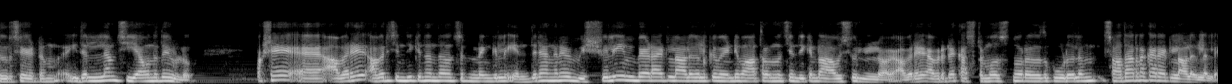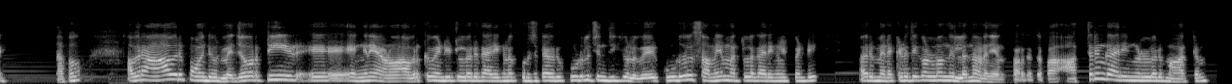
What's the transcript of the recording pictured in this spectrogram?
തീർച്ചയായിട്ടും ഇതെല്ലാം ചെയ്യാവുന്നതേ ഉള്ളൂ. പക്ഷേ അവർ അവർ ചിന്തിക്കുന്ന എന്താണെന്ന് വെച്ചിട്ടുണ്ടെങ്കിൽ എന്തിനാ അങ്ങനെ വിഷ്വലി ഇമ്പേർഡ് ആയിട്ടുള്ള ആളുകൾക്ക് വേണ്ടി മാത്രം ഒന്നും ചിന്തിക്കേണ്ട ആവശ്യമില്ലല്ലോ. അവരെ അവരുടെ കസ്റ്റമേഴ്സ് എന്ന് പറയുന്നത് കൂടുതലും സാധാരണക്കാരായിട്ടുള്ള ആളുകളല്ലേ? അപ്പോൾ അവർ ആ ഒരു പോയിന്റ് മെജോറിറ്റി എങ്ങനെയാണോ അവർക്ക് വേണ്ടിയിട്ടുള്ള ഒരു കാര്യങ്ങളെ കുറിച്ചിട്ട് അവർ കൂടുതൽ ചിന്തിക്കുള്ളൂ കൂടുതൽ സമയം മറ്റുള്ള കാര്യങ്ങൾക്ക് വേണ്ടി അവർ മെനക്കെടുത്തിക്കൊള്ളണമെന്നില്ലെന്നാണ് ഞാൻ പറഞ്ഞത്. അപ്പൊ അത്തരം കാര്യങ്ങളിലൊരു മാറ്റം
